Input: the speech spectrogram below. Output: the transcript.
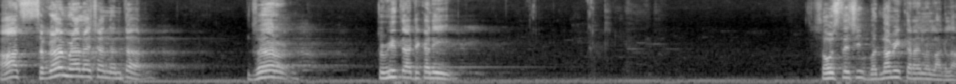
आज सगळं मिळाल्याच्या नंतर जर तुम्ही त्या ठिकाणी संस्थेची बदनामी करायला लागला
